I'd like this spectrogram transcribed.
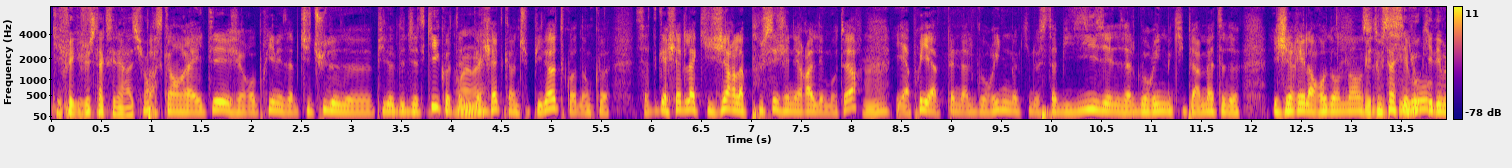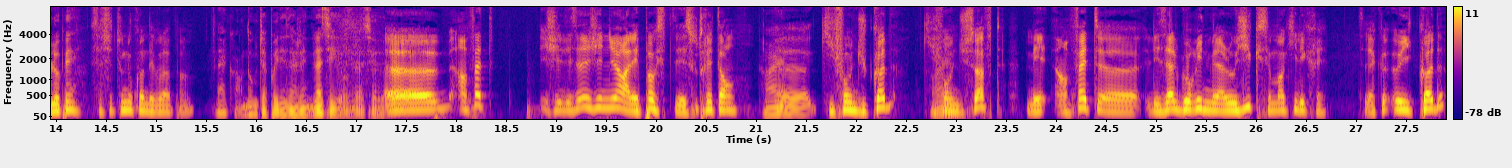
qui fait juste l'accélération. Parce qu'en réalité, j'ai repris mes aptitudes de pilote de jet ski. Quand tu as Ouais, une ouais. gâchette quand tu pilotes, quoi. Donc, euh, cette gâchette-là qui gère la poussée générale des moteurs. Hmm. Et après, il y a plein d'algorithmes qui le stabilisent et des algorithmes qui permettent de gérer la redondance. Et tout ça, c'est vous qui développez? Ça, c'est tout nous qu'on développe. hein. D'accord. Donc tu as pris des ingénieurs. Là, c'est. Euh, en fait, j'ai des ingénieurs à l'époque, c'était des sous-traitants ouais. euh, qui font du code, qui font du soft. Mais en fait, euh, les algorithmes et la logique, c'est moi qui les crée. C'est-à-dire que eux, ils codent.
